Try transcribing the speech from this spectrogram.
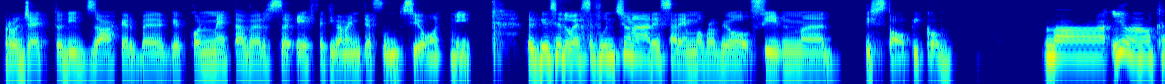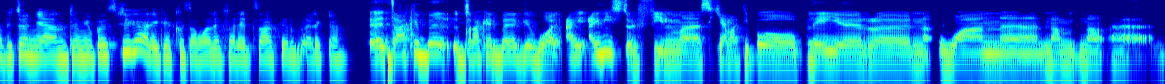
progetto di Zuckerberg con Metaverse effettivamente funzioni. Perché se dovesse funzionare saremmo proprio film distopico. Ma io non ho capito niente, mi puoi spiegare che cosa vuole fare Zuckerberg? Eh, Zuckerberg, Zuckerberg, vuole. Hai, hai, visto il film? Si chiama tipo Player uh, One. Uh, num, no, uh,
